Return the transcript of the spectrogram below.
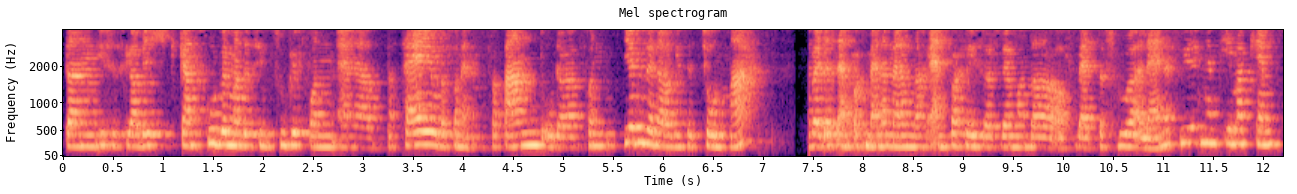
dann ist es, glaube ich, ganz gut, wenn man das im Zuge von einer Partei oder von einem Verband oder von irgendeiner Organisation macht, weil das einfach meiner Meinung nach einfacher ist, als wenn man da auf weiter Flur alleine für irgendein Thema kämpft.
